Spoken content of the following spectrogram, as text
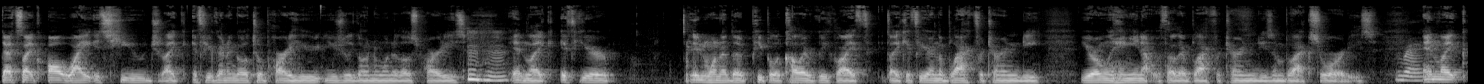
that's like all white it's huge. Like if you're gonna go to a party you're usually going to one of those parties. And like if you're in one of the people of color greek life like if you're in the black fraternity you're only hanging out with other black fraternities and black sororities. Right. and like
